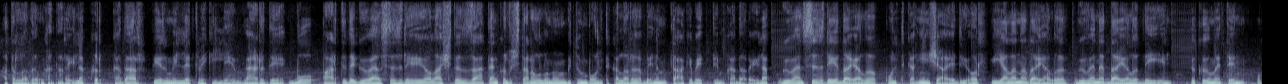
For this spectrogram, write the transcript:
hatırladığım kadarıyla 40 kadar bir milletvekilliği verdi. Bu partide güvensizliğe yol açtı. Zaten Kılıçdaroğlu'nun bütün politikaları benim takip ettiğim kadarıyla güvensizliğe dayalı politika inşa ediyor. Yalana dayalı, güvene dayalı değil hükümetin, bu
